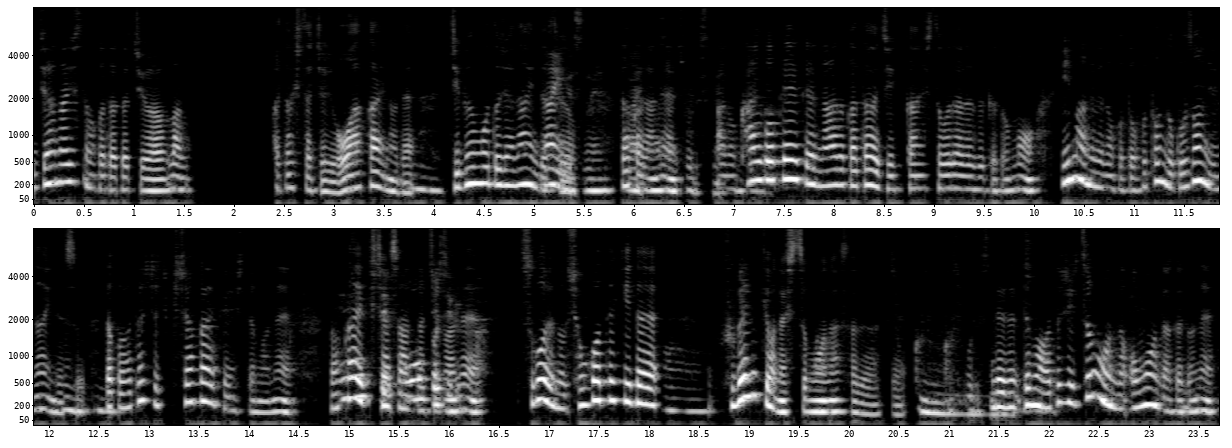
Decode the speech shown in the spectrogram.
ジャーナリストの方たちは、まあ、私たちよりお若いので自分事じゃないんですよ。ね。だからねはいね。あの介護経験のある方は実感しておられるけども今のようなことをほとんどご存じないんです、うんうん。だから私たち記者会見してもね若い記者さんたちがねすごいあの初歩的で不勉強な質問をなさるわけ。ですね。ででも私いつも思うんだけどね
